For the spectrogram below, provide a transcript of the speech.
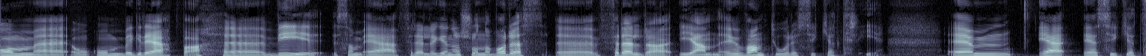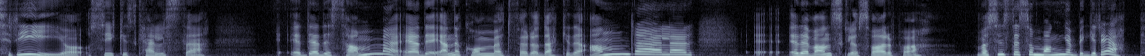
om, eh, om begreper. Eh, vi som er foreldregenerasjonen, og våre eh, foreldre igjen, er jo vant til ordet psykiatri. Er, er psykiatri og psykisk helse er det det samme? Er det ene kommet for å dekke det andre, eller er det vanskelig å svare på? Hva syns det er så mange begrep.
